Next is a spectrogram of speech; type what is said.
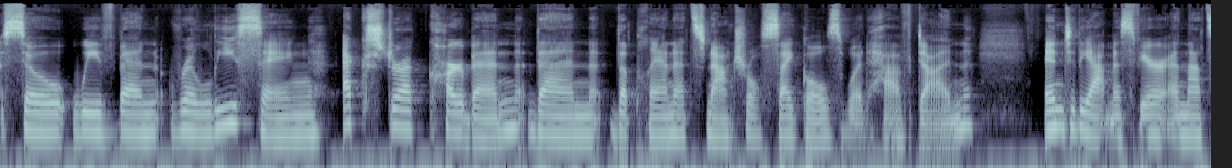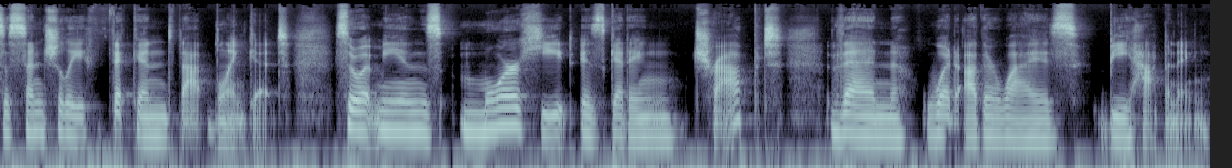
So we've been releasing extra carbon than the planet's natural cycles would have done into the atmosphere, and that's essentially thickened that blanket. So it means more heat is getting trapped than would otherwise be happening.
